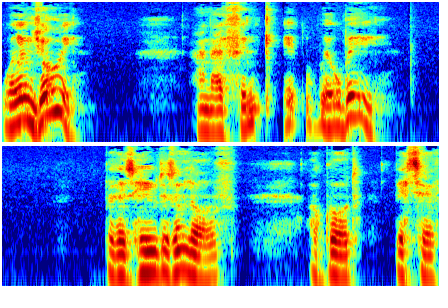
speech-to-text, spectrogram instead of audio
will enjoy? And I think it will be. Because who doesn't love a good bit of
